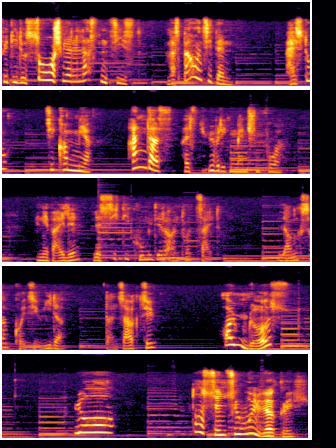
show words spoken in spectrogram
für die du so schwere Lasten ziehst? Was bauen sie denn? Weißt du, sie kommen mir anders als die übrigen Menschen vor. Eine Weile lässt sich die Kuh mit ihrer Antwort Zeit. Langsam keult sie wieder. Dann sagt sie, anders? Ja, das sind sie wohl wirklich.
